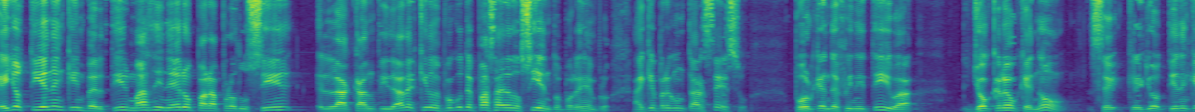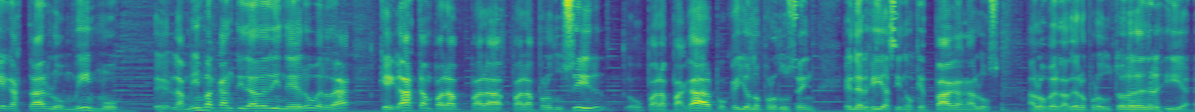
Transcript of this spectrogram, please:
ellos tienen que invertir más dinero para producir la cantidad de kilos, después que usted pasa de 200, por ejemplo, hay que preguntarse eso, porque en definitiva, yo creo que no, que ellos tienen que gastar lo mismo, eh, la misma cantidad de dinero, ¿verdad?, que gastan para, para, para producir o para pagar, porque ellos no producen energía, sino que pagan a los, a los verdaderos productores de energía,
